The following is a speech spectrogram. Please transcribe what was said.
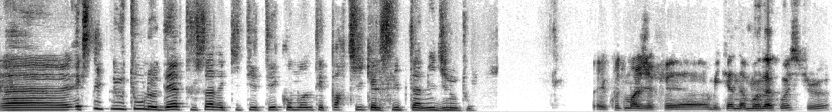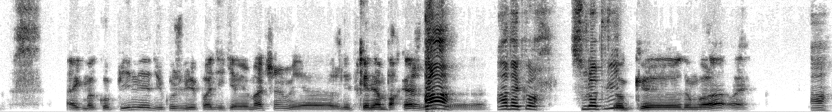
Euh, Explique-nous tout, le dev, tout ça, avec qui t'étais, comment t'es parti, quel slip t'as mis, dis-nous tout. Bah, écoute, moi j'ai fait un week-end à Monaco, si tu veux, avec ma copine. du coup, je lui ai pas dit qu'il y avait match, hein, mais je l'ai traîné en parcage. ah, ah d'accord. Sous la pluie? Donc donc voilà, ouais. Ah,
